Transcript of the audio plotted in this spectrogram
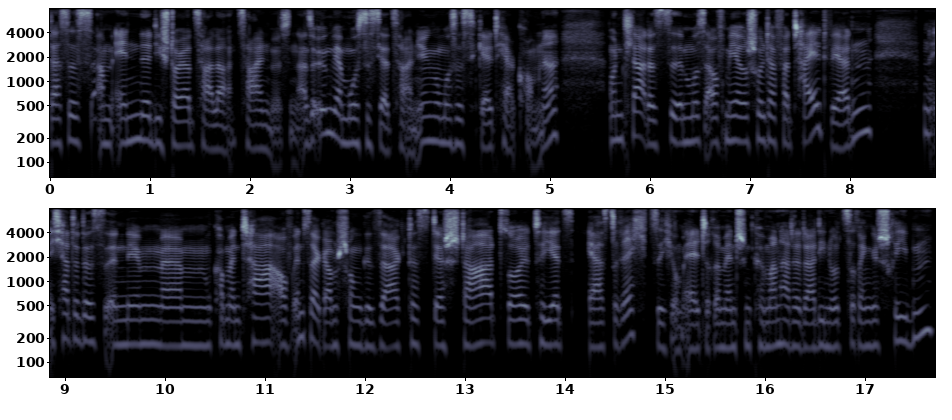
dass es am Ende die Steuerzahler zahlen müssen. Also irgendwer muss es ja zahlen, irgendwo muss das Geld herkommen. Ne? Und klar, das äh, muss auf mehrere Schulter verteilt werden. Ich hatte das in dem ähm, Kommentar auf Instagram schon gesagt, dass der Staat sollte jetzt erst recht sich um ältere Menschen kümmern, hatte da die Nutzerin geschrieben.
